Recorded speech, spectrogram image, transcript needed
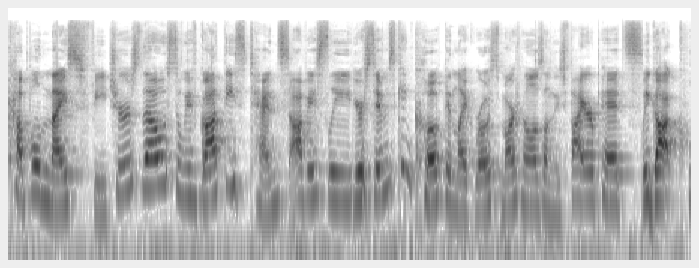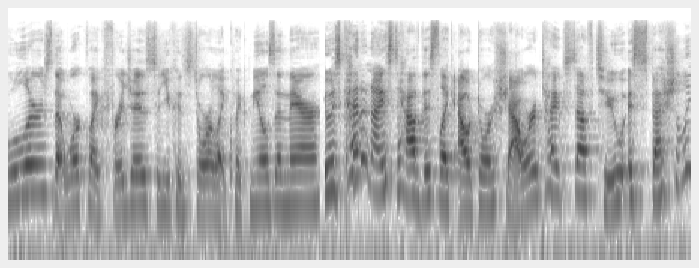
a couple nice features though. So we've got these tents, obviously. Your sims can cook and like roast marshmallows on these fire pits. We got coolers that work like fridges so you can store like quick meals in there. It was kind of nice to have this like outdoor shower type stuff too, especially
